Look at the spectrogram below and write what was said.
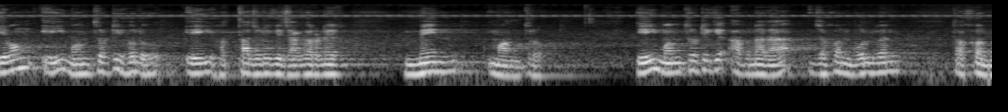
এবং এই মন্ত্রটি হলো এই হত্যাজড়িকে জাগরণের মেন মন্ত্র। এই মন্ত্রটিকে আপনারা যখন বলবেন, তখন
